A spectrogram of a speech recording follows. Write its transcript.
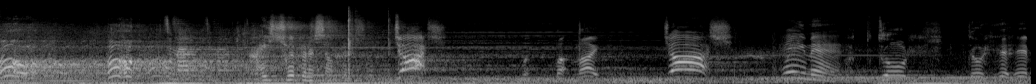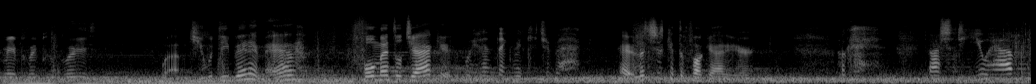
Oh! Oh! What's the matter? Ah, he's tripping or something. Josh! M M Mike. Josh! Hey, man. Oh, don't, don't hit me, please, please. Well, you were deep in it, man. Full mental jacket. We didn't think we'd get you back. Hey, let's just get the fuck out of here. Okay. Josh, do you have the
